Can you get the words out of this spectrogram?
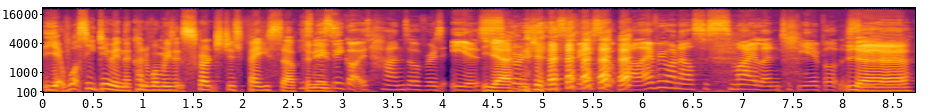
yeah, what's he doing? The kind of one where he's like scrunched his face up He's and he's basically got his hands over his ears, Yeah. scrunching his face up while everyone else is smiling to be able to Yeah. see the,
